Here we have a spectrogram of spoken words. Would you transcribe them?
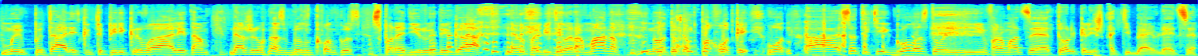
Мы пытались, как-то перекрывали, там даже у нас был конкурс «Спародируй Дега», э, победил Романов, но только походкой. Вот. А все-таки голос твой и информация только лишь от тебя является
